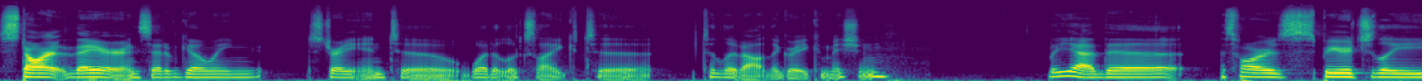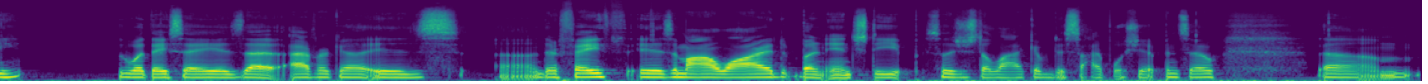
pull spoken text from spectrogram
start there instead of going straight into what it looks like to to live out the great commission but yeah, the as far as spiritually, what they say is that Africa is uh, their faith is a mile wide but an inch deep. So there's just a lack of discipleship, and so um,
